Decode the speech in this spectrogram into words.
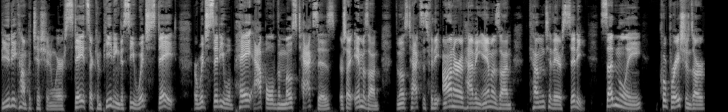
beauty competition where states are competing to see which state or which city will pay Apple the most taxes, or sorry, Amazon, the most taxes for the honor of having Amazon come to their city. Suddenly, corporations are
